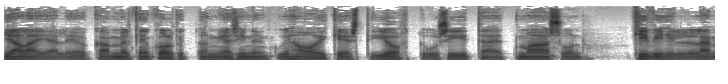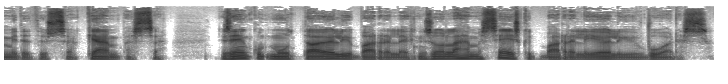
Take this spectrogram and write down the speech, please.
jalanjäljen, joka on melkein 30 tonnia, siinä niin ihan oikeasti johtuu siitä, että mä asun kivihiilellä lämmitetyssä kämpässä. Ja sen kun muuttaa öljybarreleiksi, niin se on lähemmäs 70 barrelia öljyä vuodessa.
